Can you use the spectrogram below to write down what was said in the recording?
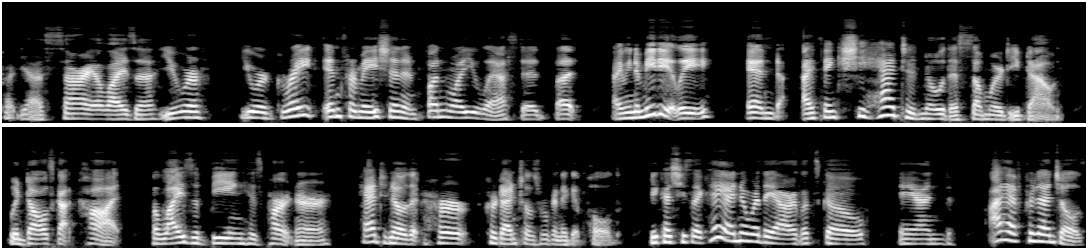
But yes, sorry, Eliza. You were, you were great information and fun while you lasted. But I mean, immediately, and I think she had to know this somewhere deep down when Dolls got caught. Eliza being his partner had to know that her credentials were going to get pulled because she's like, Hey, I know where they are. Let's go. And I have credentials.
